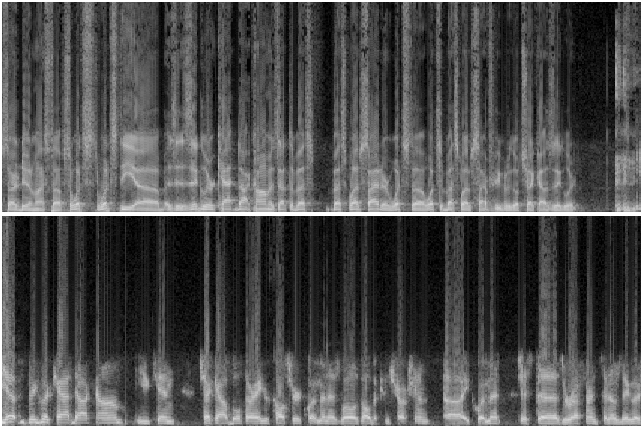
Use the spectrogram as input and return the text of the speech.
started doing my stuff. So what's what's the uh, is it ZieglerCat.com? Is that the best best website, or what's the what's the best website for people to go check out Ziegler? Yep, ZieglerCat.com. You can check out both our agriculture equipment as well as all the construction uh, equipment. Just uh, as a reference, I know Ziegler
